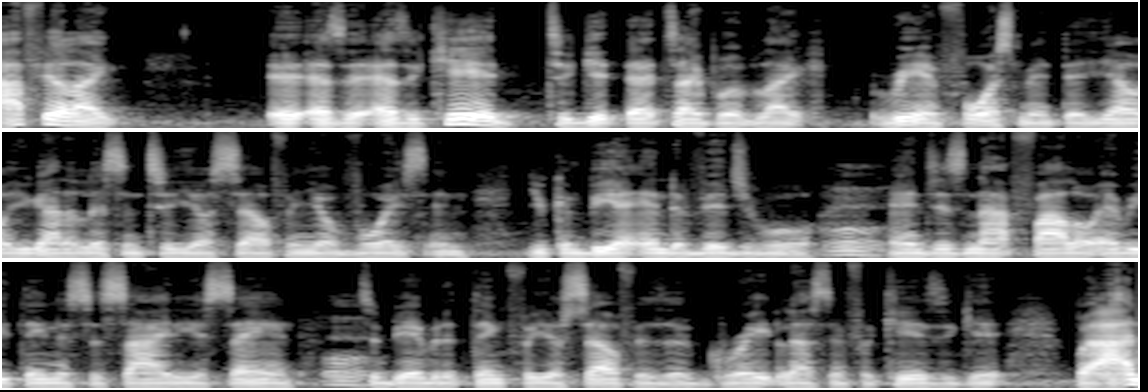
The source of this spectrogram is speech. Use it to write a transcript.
I feel like as a, as a kid to get that type of like reinforcement that yo you got to listen to yourself and your voice and you can be an individual mm. and just not follow everything that society is saying. Mm. To be able to think for yourself is a great lesson for kids to get. But i,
